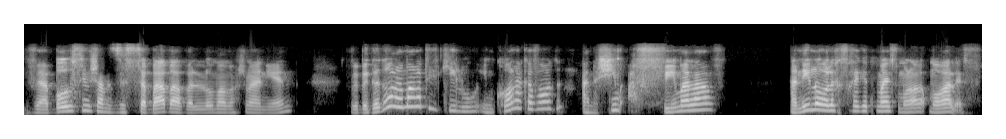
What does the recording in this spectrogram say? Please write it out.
והבוסים שם זה סבבה אבל לא ממש מעניין, ובגדול אמרתי כאילו עם כל הכבוד אנשים עפים עליו, אני לא הולך לשחק את מיילס מוראלס.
